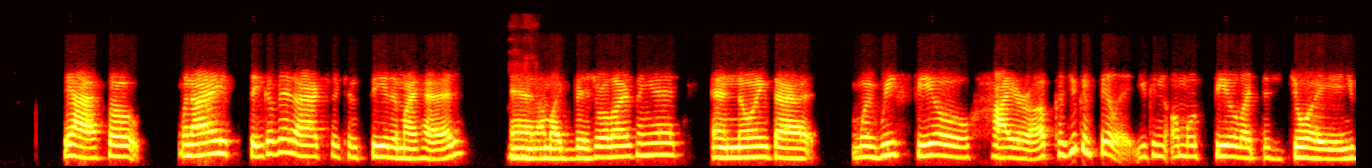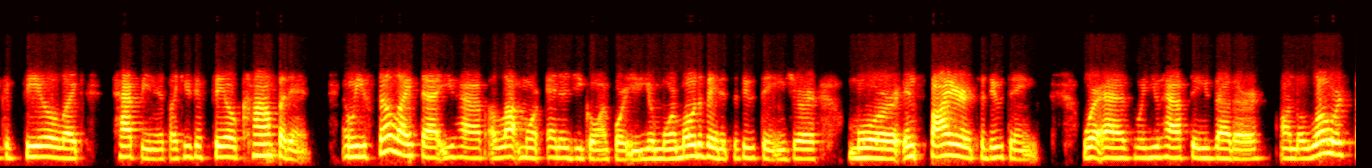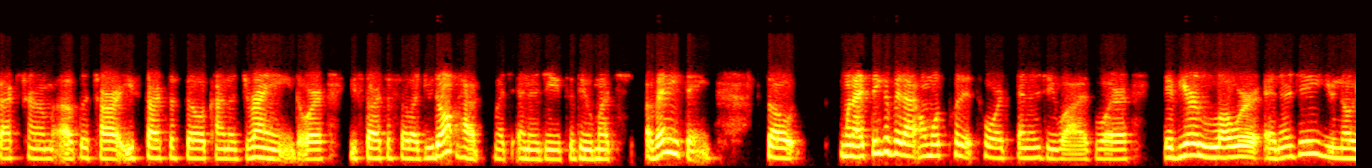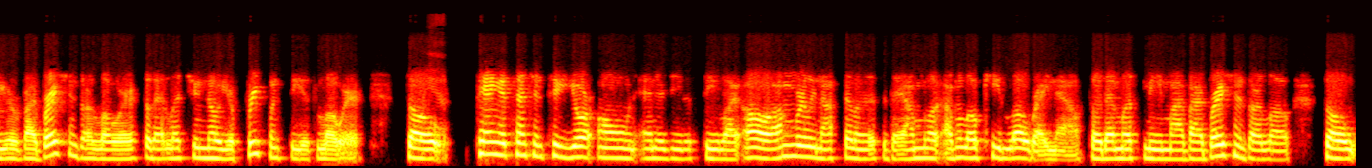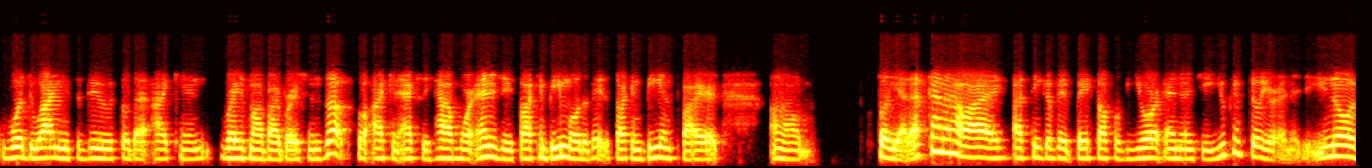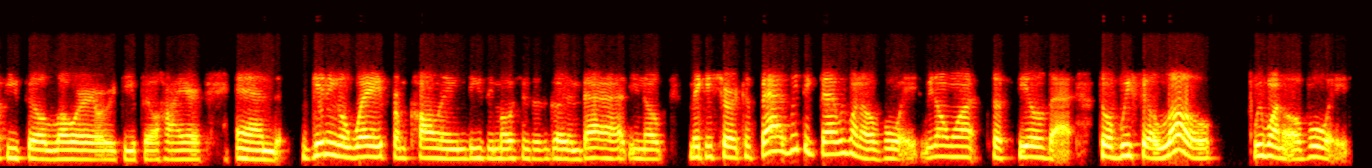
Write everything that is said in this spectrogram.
Yeah. So when I think of it, I actually can see it in my head, mm-hmm. and I'm like visualizing it and knowing that when we feel higher up, because you can feel it, you can almost feel like this joy, and you can feel like happiness, like you can feel confident and when you feel like that, you have a lot more energy going for you. You're more motivated to do things. You're more inspired to do things. Whereas when you have things that are on the lower spectrum of the chart, you start to feel kind of drained or you start to feel like you don't have much energy to do much of anything. So when I think of it, I almost put it towards energy wise, where if you're lower energy, you know your vibrations are lower. So that lets you know your frequency is lower. So paying attention to your own energy to see like, oh, I'm really not feeling this today. I'm lo- I'm low key low right now. So that must mean my vibrations are low. So what do I need to do so that I can raise my vibrations up so I can actually have more energy so I can be motivated, so I can be inspired. Um, so yeah, that's kind of how I I think of it based off of your energy. You can feel your energy. You know if you feel lower or if you feel higher and getting away from calling these emotions as good and bad, you know, making sure cuz bad, we think bad, we want to avoid. We don't want to feel that. So if we feel low, we want to avoid.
